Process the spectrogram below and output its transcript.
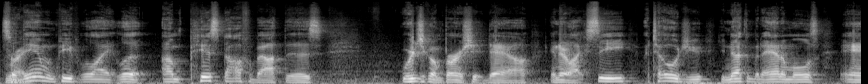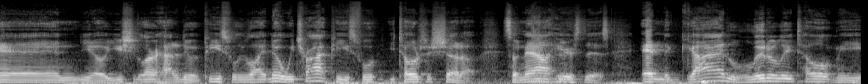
So Right. then when people are like, look, I'm pissed off about this, we're just gonna burn shit down. And they're like, see, I told you, you're nothing but animals, and you know you should learn how to do it peacefully. Like, no, we tried peaceful. You told us to shut up. So now mm-hmm. here's this. And the guy literally told me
